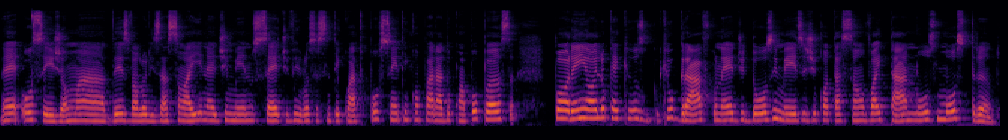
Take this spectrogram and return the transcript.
né? Ou seja, uma desvalorização aí, né, de menos 7,64% em comparado com a poupança. Porém, olha o que é que, os, que o gráfico, né, de 12 meses de cotação vai estar tá nos mostrando.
